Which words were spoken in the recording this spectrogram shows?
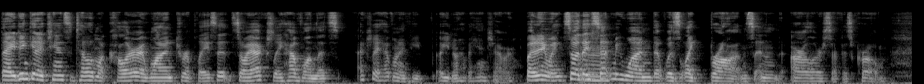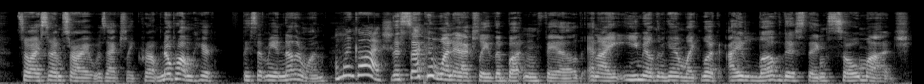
that I didn't get a chance to tell them what color I wanted to replace it. So I actually have one that's actually I have one if you oh you don't have a hand shower. But anyway, so they sent me one that was like bronze and our stuff is chrome. So I said I'm sorry, it was actually chrome. No problem. Here they sent me another one. Oh my gosh. The second one, actually, the button failed, and I emailed them again. I'm like, look, I love this thing so much.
